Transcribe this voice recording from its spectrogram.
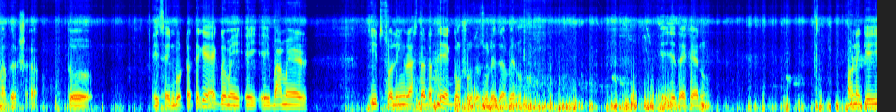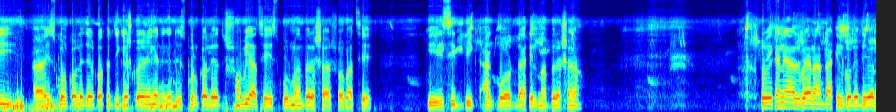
মাদ্রাসা। তো এই সাইনবোর্ডটা থেকে একদম এই এই এই বামের ইট সলিং রাস্তাটাতে একদম সোজা চলে যাবেন। এই যে দেখেন, অনেকেই স্কুল কলেজের কথা জিজ্ঞেস করেন এখানে, কিন্তু স্কুল কলেজ সবই আছে, স্কুল মাদ্রাসা সব আছে। কি সিদ্দিক আকবর দাখিল মাদ্রাসা। তো এখানে আসবেন আর দাখিল করে দিবেন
